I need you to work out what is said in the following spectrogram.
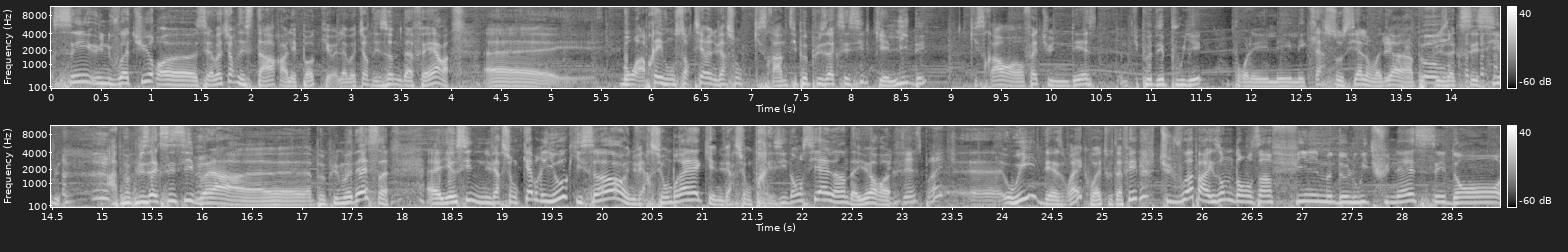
c'est une voiture, euh, c'est la voiture des stars à l'époque, la voiture des hommes d'affaires. Euh, bon, après, ils vont sortir une version qui sera un petit peu plus accessible, qui est l'idée, qui sera en fait une DS un petit peu dépouillée pour les, les- les classes sociales, on va Les dire, un peu plus accessible, un peu plus accessible, voilà, euh, un peu plus modeste. Euh, Il y a aussi une version cabrio qui sort, une version break, et une version présidentielle, hein, d'ailleurs. DS Break Euh, oui, DS Break, ouais, tout à fait. Tu le vois par exemple dans un film de Louis de Funès, c'est dans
